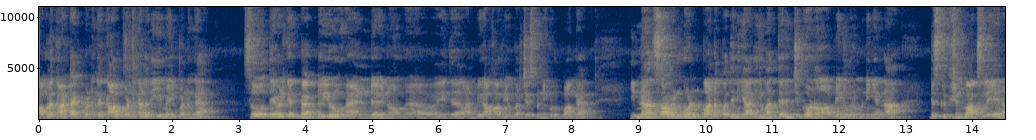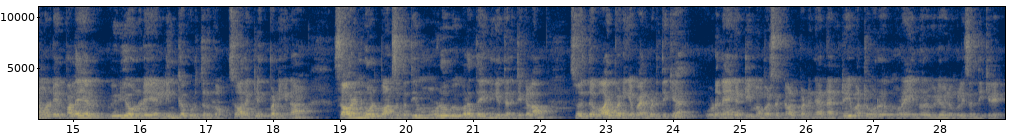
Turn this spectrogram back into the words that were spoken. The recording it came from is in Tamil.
அவங்கள காண்டாக்ட் பண்ணுங்கள் கால் பண்ணுங்கள் அல்லது இமெயில் பண்ணுங்கள் so they will get back to you and you know on because of of you purchase பண்ணி கொடுப்பாங்க. இன்னும் சாவரின் கோல்டு பாண்டை பற்றி நீங்கள் அதிகமாக தெரிஞ்சுக்கணும் அப்படின்னு விரும்புனீங்கன்னா டிஸ்கிரிப்ஷன் பாக்ஸ்லேயே நம்மளுடைய பழைய வீடியோனுடைய லிங்க்கை கொடுத்துருக்கோம். ஸோ அதை கிளிக் பண்ணிங்கன்னா சாவரின் கோல்ட் பாண்ட்ஸை பற்றி முழு விவரத்தையும் நீங்கள் தெரிஞ்சுக்கலாம். ஸோ இந்த வாய்ப்பை நீங்கள் பயன்படுத்திக்க உடனே எங்கள் டீம் மெம்பர்ஸை கால் பண்ணுங்கள் நன்றி. மற்றும் ஒரு முறை இன்னொரு வீடியோவில் உங்களை சந்திக்கிறேன்.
